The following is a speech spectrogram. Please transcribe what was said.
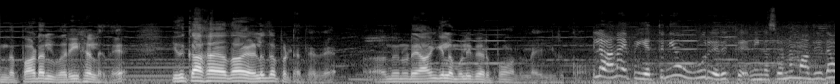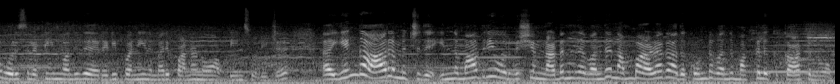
அந்த பாடல் வரிகள் இது. இதுக்காக தான் எழுதப்பட்டது இது. அதனுடைய ஆங்கில மொழிபெயர்ப்பும் அதில் இருக்கும். இல்ல ஆனா இப்ப எத்தனையோ ஊர் இருக்கு. நீங்க சொன்ன மாதிரி தான் ஒரு சில டீம் வந்து இதை ரெடி பண்ணி இந்த மாதிரி பண்ணணும் அப்படின்னு சொல்லிட்டு. எங்க ஆரம்பிச்சது? இந்த மாதிரி ஒரு விஷயம் நடந்ததை வந்து நம்ம அழகா அதை கொண்டு வந்து மக்களுக்கு காட்டணும்.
